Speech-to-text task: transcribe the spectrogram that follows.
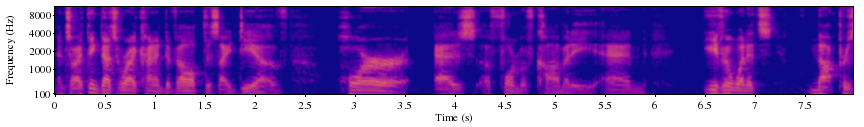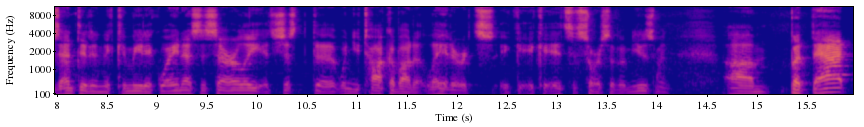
and so I think that's where I kind of developed this idea of horror as a form of comedy, and even when it's not presented in a comedic way necessarily, it's just the, when you talk about it later, it's it, it, it's a source of amusement. Um, but that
